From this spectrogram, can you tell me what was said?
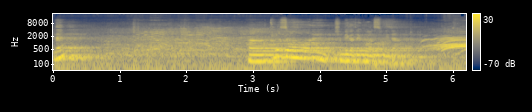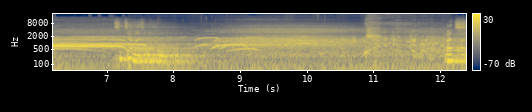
네? 네? 아, 클로저는 준비가 된 것 같습니다. 진짜 마지막으로. 마치,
